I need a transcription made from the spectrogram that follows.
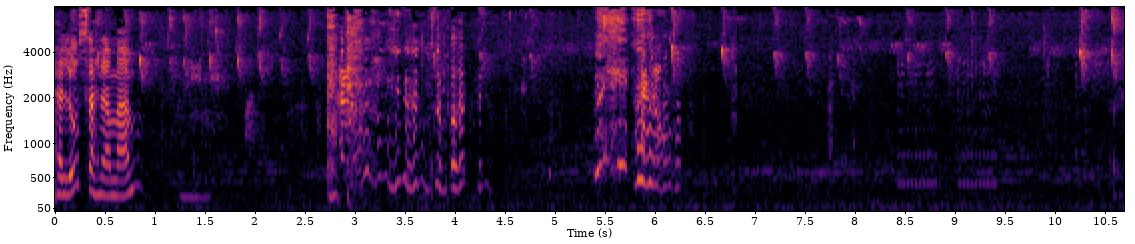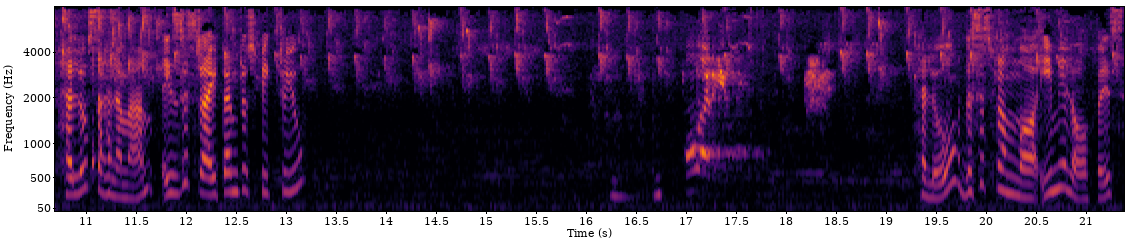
hello Sahana ma'am Hello, Sahana ma'am. Is this right time to speak to you? Hello, this is from uh, email office.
